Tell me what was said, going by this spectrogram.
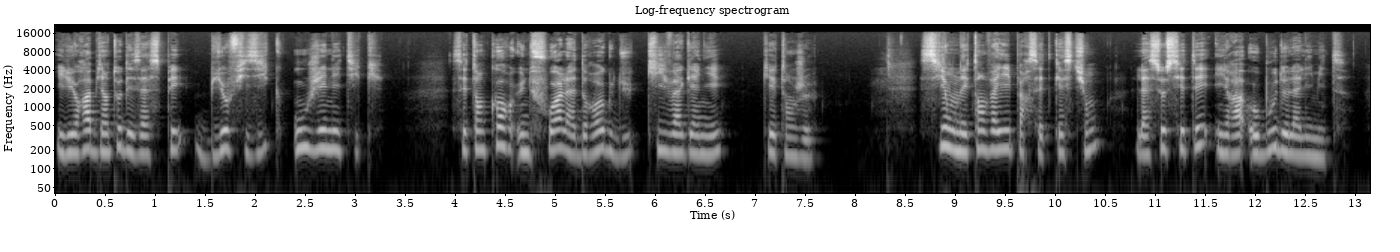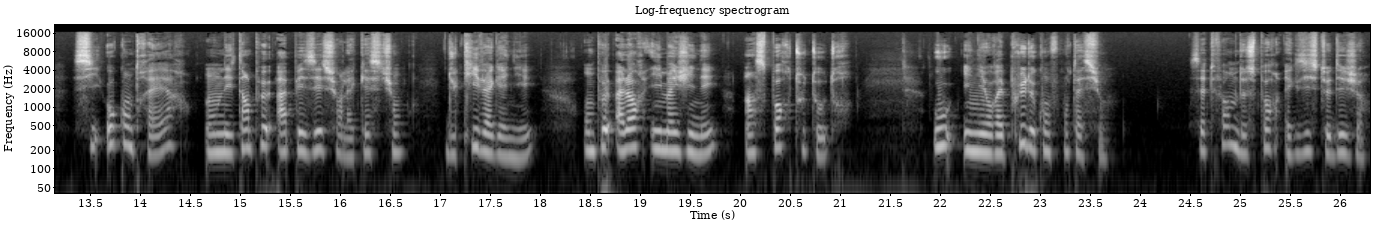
il y aura bientôt des aspects biophysiques ou génétiques. C'est encore une fois la drogue du qui va gagner qui est en jeu. Si on est envahi par cette question, la société ira au bout de la limite. Si au contraire, on est un peu apaisé sur la question du qui va gagner, on peut alors imaginer un sport tout autre, où il n'y aurait plus de confrontation. Cette forme de sport existe déjà,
